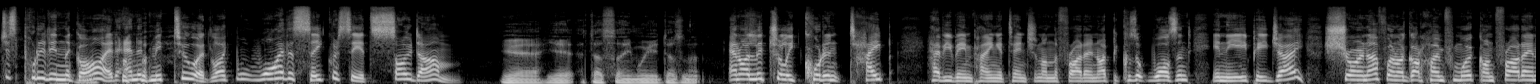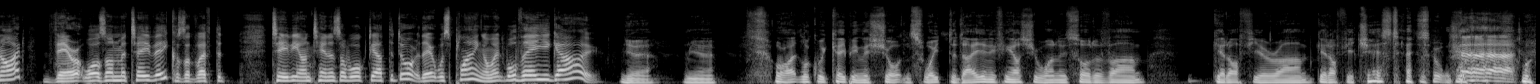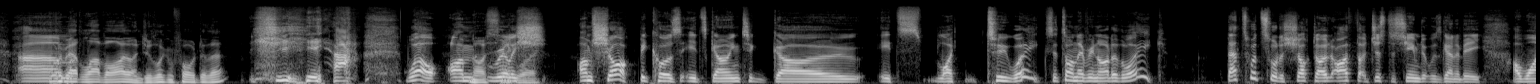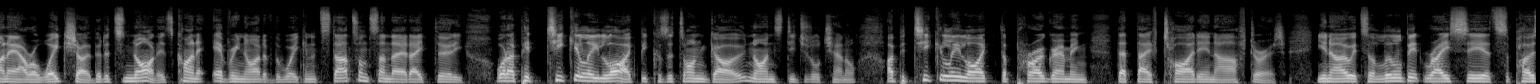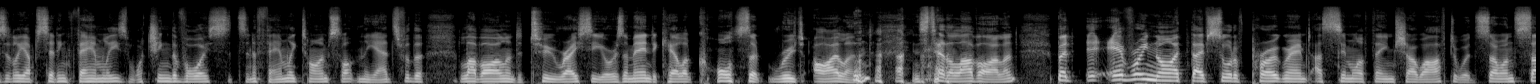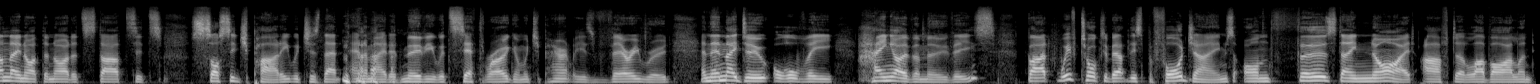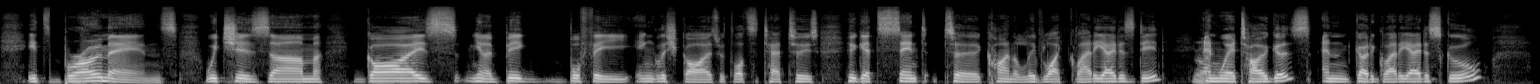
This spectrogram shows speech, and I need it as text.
Just put it in the guide and admit to it. Like, well, why the secrecy? It's so dumb. Yeah, yeah, it does seem weird, doesn't it? And I literally couldn't tape Have You Been Paying Attention on the Friday night because it wasn't in the EPG. Sure enough, when I got home from work on Friday night, there it was on my TV because I'd left the TV on 10 as I walked out the door. There it was playing. I went, well, there you go. Yeah, yeah. All right, look, we're keeping this short and sweet today. Anything else you want to sort of um, get off your um, get off your chest, as it were? what about Love Island? You're looking forward to that? yeah. Well, I'm Nice really. Sh- I'm shocked because it's going to go. It's like two weeks. It's on every night of the week. That's what sort of shocked. I, I thought just assumed it was going to be a one hour a week show, but it's not. It's kind of every night of the week, and it starts on Sunday at eight thirty. What I particularly like because it's on Go Nine's digital channel, I particularly like the programming that they've tied in after it. You know, it's a little bit racy. It's supposedly upsetting families watching The Voice. It's in a family time slot, and the ads for the Love Island are too racy, or as Amanda Keller calls it, Root Island instead of Love Island. But e- every night they've sort of programmed a similar theme show afterwards. So on Sunday night, the night it starts, it's Sausage Party, which is that animated movie with Seth Rogen, which apparently is very rude. And then they do all the hangover movies. But we've talked about this before, James. On Thursday night after Love Island, it's Bromance, which is um, guys, you know, big buffy English guys with lots of tattoos who get sent to kind of live like gladiators did and wear togas and go to gladiator school.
